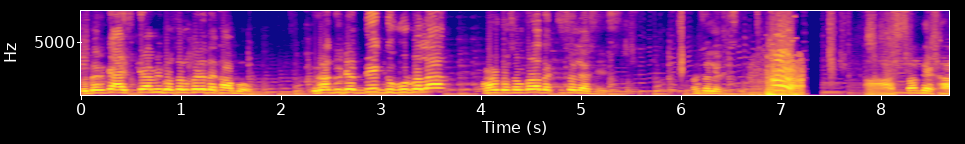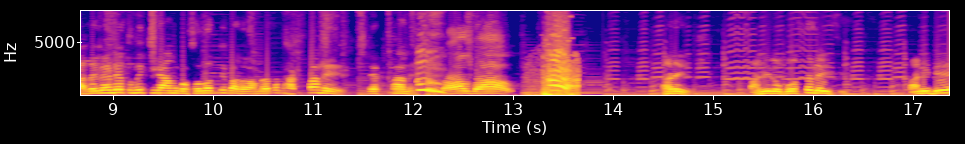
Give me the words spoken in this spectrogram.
তোদেরকে আজকে আমি গোসল করে দেখাবো। তোরা দুইটার দিক দুপুরবেলা আমার গোসল করা দেখতে চলে আসিস। আমি চলে গেছি। আচ্ছা দেখা যাবে না তুমি কিরাম গোসল হতে পারো? আমরা তো থাকবা নে দেখবা নে যাও যাও। আরে পানির অবস্থা দেখছি। পানি দিয়ে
